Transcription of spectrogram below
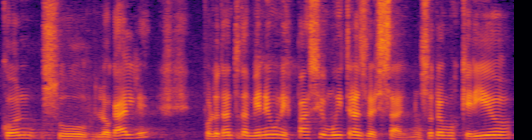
con sus locales por lo tanto, también es un espacio muy transversal. Nosotros hemos querido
